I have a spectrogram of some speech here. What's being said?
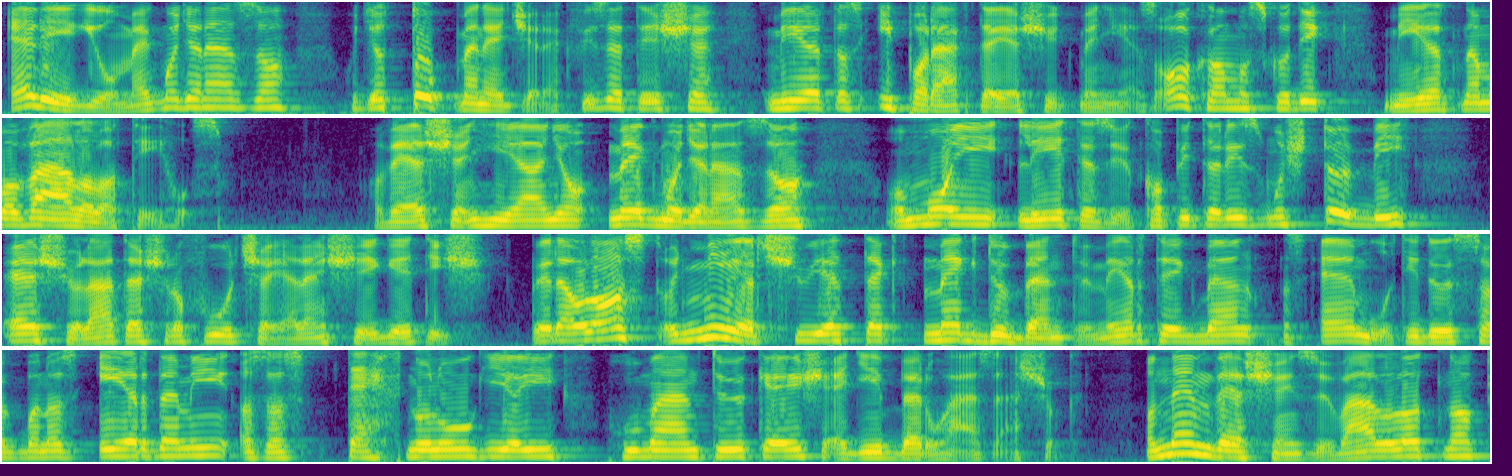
elég jól megmagyarázza, hogy a top menedzserek fizetése miért az iparág teljesítményéhez alkalmazkodik, miért nem a vállalatéhoz. A versenyhiánya megmagyarázza a mai létező kapitalizmus többi első látásra furcsa jelenségét is. Például azt, hogy miért süllyedtek megdöbbentő mértékben az elmúlt időszakban az érdemi, azaz technológiai, humántőke és egyéb beruházások. A nem versenyző vállalatnak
